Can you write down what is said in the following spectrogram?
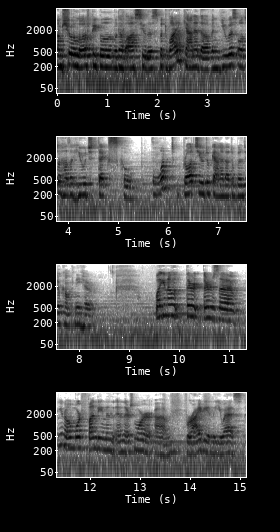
I'm sure a lot of people would have asked you this, but why Canada when US also has a huge tech scope? What brought you to Canada to build your company here? Well, you know, there there's uh, you know more funding and, and there's more um, variety in the U.S.,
